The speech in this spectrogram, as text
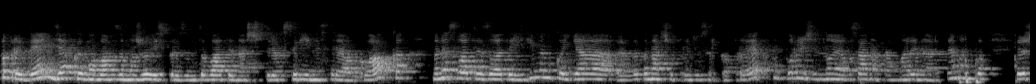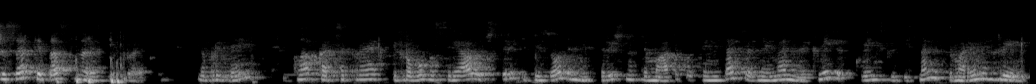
Добрий день, дякуємо вам за можливість презентувати наш чотирьохсерійний серіал Клавка. Мене звати Злата Єфіменко, я е, виконавча продюсерка проєкту. Поруч зі мною Оксана та Марина Артеменко, режисерки та сценаристки проєкту. Добрий день. Клавка це проект ігрового серіалу чотири епізоди на історичну тематику екранізації одноіменної книги української письменниці Марини Гринич.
